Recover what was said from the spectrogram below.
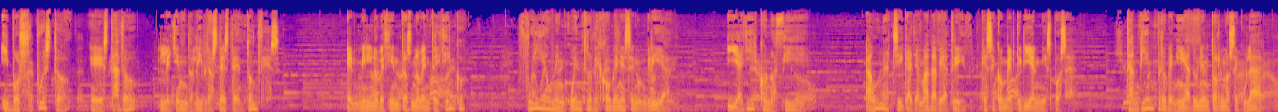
Y por supuesto, he estado leyendo libros desde entonces. En 1995 fui a un encuentro de jóvenes en Hungría y allí conocí a una chica llamada Beatriz que se convertiría en mi esposa. También provenía de un entorno secular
